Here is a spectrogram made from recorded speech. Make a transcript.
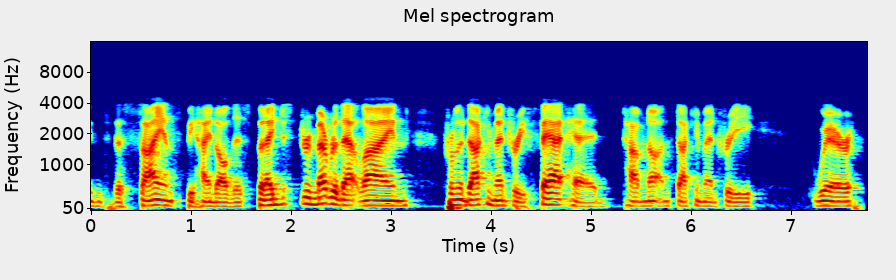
into the science behind all this, but I just remember that line from the documentary Fathead, Tom Naughton's documentary, where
